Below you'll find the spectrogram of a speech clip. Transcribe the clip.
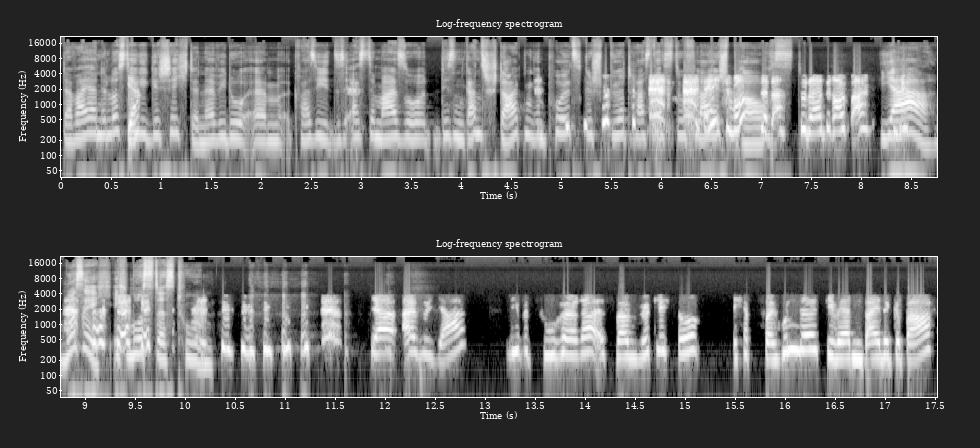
da war ja eine lustige ja? Geschichte, ne? wie du ähm, quasi das erste Mal so diesen ganz starken Impuls gespürt hast, dass du Fleisch ich wusste, brauchst. dass du da drauf achtest. Ja, muss ich. Ich muss das tun. ja, also ja, liebe Zuhörer, es war wirklich so, ich habe zwei Hunde, die werden beide gebarft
